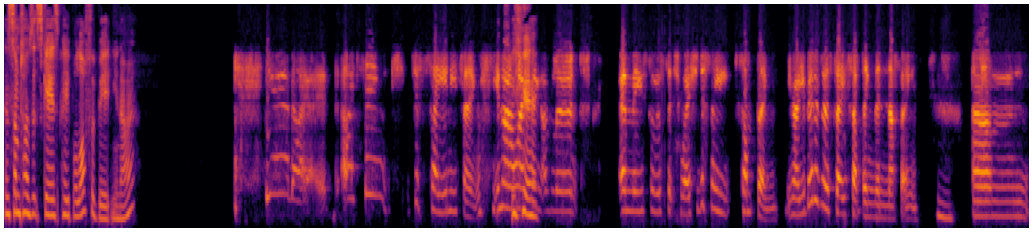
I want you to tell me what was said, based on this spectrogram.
and sometimes it scares people off a bit you know yeah no, i I think just say anything. You know, I yeah. think I've learned in these sort of situations, just say something. You know, you're better to say something than nothing. Mm. Um,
